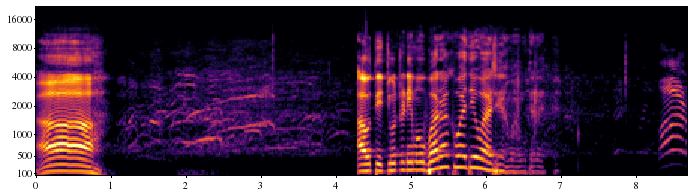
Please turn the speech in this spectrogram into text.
આ આવતી ચૂંટણીમાં ઊભા રાખવા જેવા છે આમ આમ કરે. પણ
